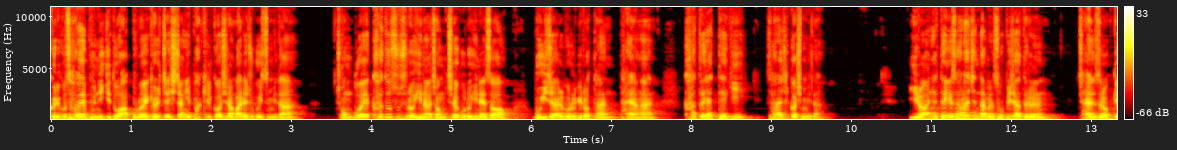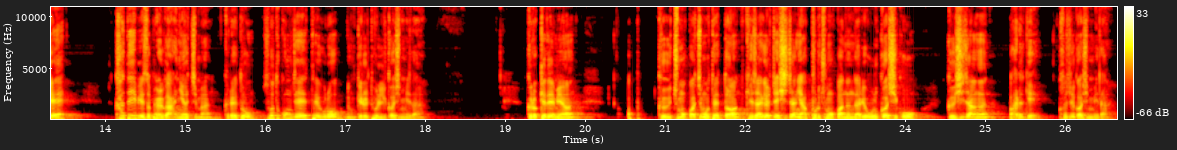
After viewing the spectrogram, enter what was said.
그리고 사회 분위기도 앞으로의 결제 시장이 바뀔 것이라 말해주고 있습니다. 정부의 카드 수수료 인하 정책으로 인해서 무이자 할부를 비롯한 다양한 카드 혜택이 사라질 것입니다. 이러한 혜택이 사라진다면 소비자들은 자연스럽게 카드에 비해서 별거 아니었지만 그래도 소득공제 혜택으로 눈길을 돌릴 것입니다. 그렇게 되면 그 주목받지 못했던 계좌 결제 시장이 앞으로 주목받는 날이 올 것이고 그 시장은 빠르게 커질 것입니다.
